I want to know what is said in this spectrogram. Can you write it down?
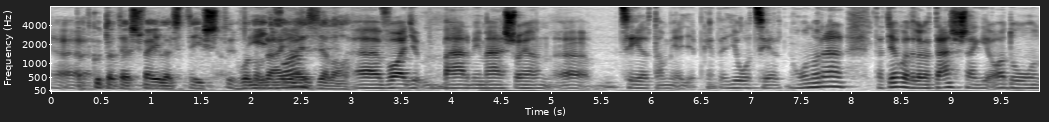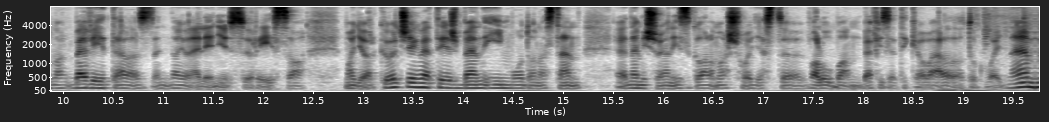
Tehát kutatásfejlesztést honorálja van, ezzel a... vagy bármi más olyan célt, ami egyébként egy jó célt honorál. Tehát gyakorlatilag a társasági adónak bevétel az egy nagyon elenyésző rész a magyar költségvetésben, így módon aztán nem is olyan izgalmas, hogy ezt valóban befizetik-e a vállalatok, vagy nem.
